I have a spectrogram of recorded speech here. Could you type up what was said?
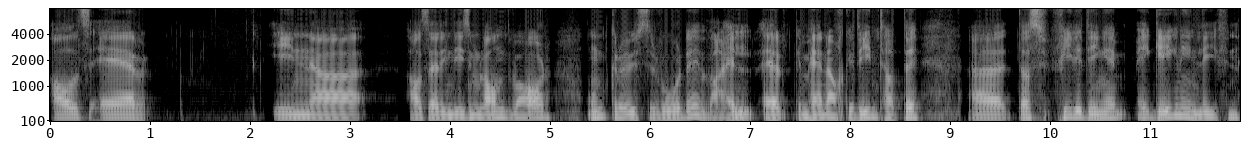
als er, in, äh, als er in diesem Land war und größer wurde, weil er dem Herrn auch gedient hatte, dass viele Dinge äh, gegen ihn liefen.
